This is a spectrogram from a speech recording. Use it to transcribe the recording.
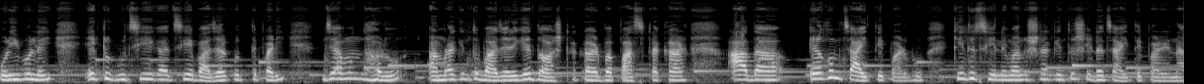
করি বলেই একটু গুছিয়ে গাছিয়ে বাজার করতে পারি। যেমন ধরো, আমরা কিন্তু বাজারে গিয়ে দশ টাকার বা পাঁচ টাকার আদা এরকম চাইতে পারব। কিন্তু ছেলে মানুষরা কিন্তু সেটা চাইতে পারে না।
